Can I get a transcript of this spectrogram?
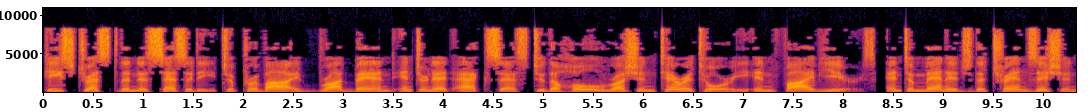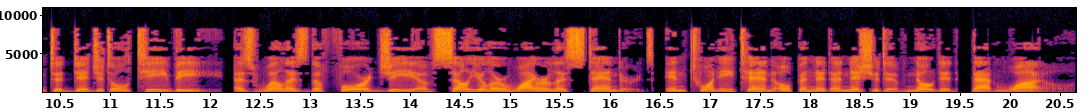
He stressed the necessity to provide broadband Internet access to the whole Russian territory in five years, and to manage the transition to digital TV, as well as the 4G of cellular wireless standards. In 2010, OpenNet Initiative noted that while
